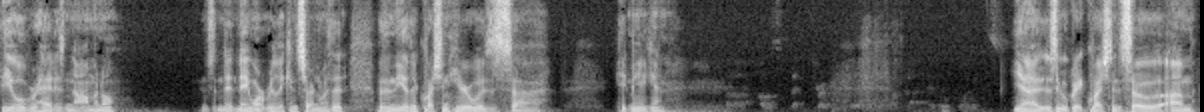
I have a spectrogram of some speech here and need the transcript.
the overhead is nominal. And they weren't really concerned with it. But then the other question here was, uh, hit me again. Yeah, it was a great question. So, um,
